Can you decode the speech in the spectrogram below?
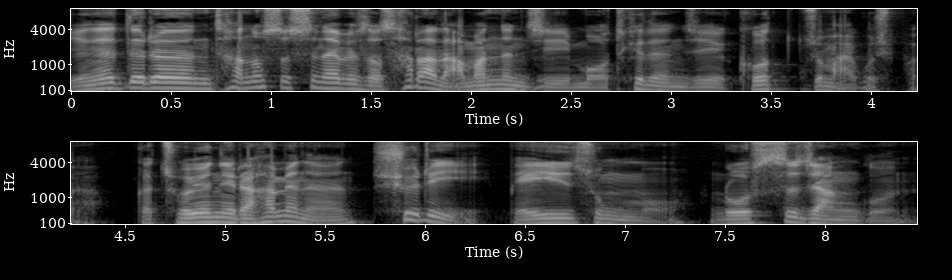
얘네들은 타노스 스냅에서 살아남았는지 뭐 어떻게 되는지 그것도 좀 알고 싶어요. 그러니까 조연이라 하면은 슈리, 메이 숙모, 로스 장군,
